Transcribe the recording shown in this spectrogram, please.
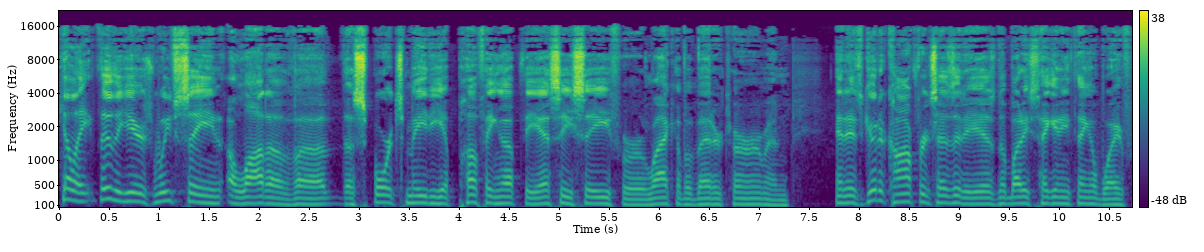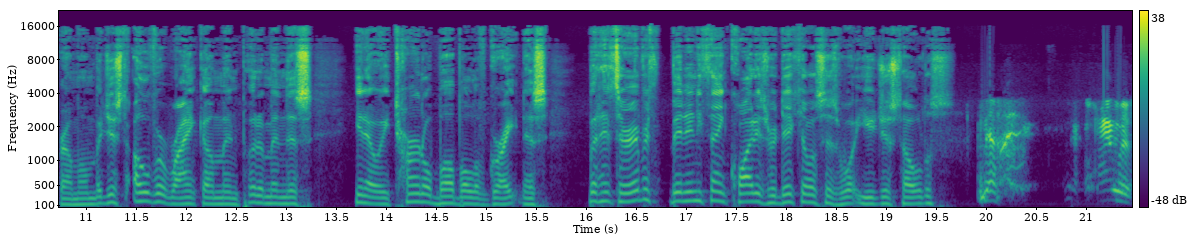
Kelly, through the years, we've seen a lot of uh, the sports media puffing up the SEC, for lack of a better term, and and as good a conference as it is, nobody's taking anything away from them, but just overrank them and put them in this, you know, eternal bubble of greatness. But has there ever been anything quite as ridiculous as what you just told us? No, I was,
